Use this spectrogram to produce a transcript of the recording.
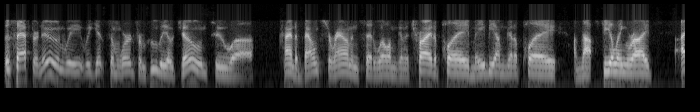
this afternoon, we we get some word from Julio Jones, who uh, kind of bounced around and said, "Well, I'm going to try to play. Maybe I'm going to play. I'm not feeling right." I,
